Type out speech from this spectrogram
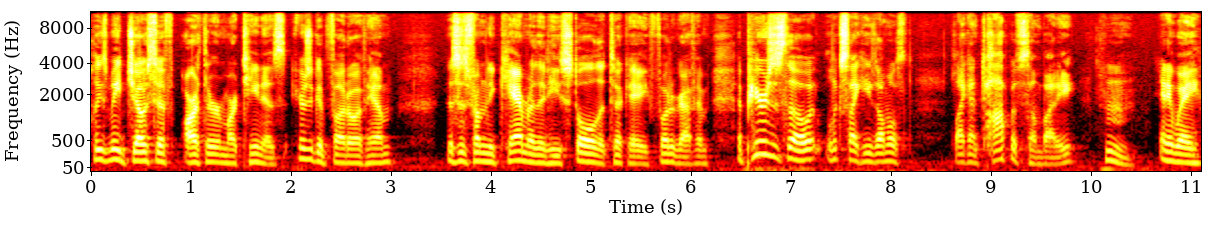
Please meet Joseph Arthur Martinez. Here's a good photo of him. This is from the camera that he stole that took a photograph of him. Appears as though it looks like he's almost like on top of somebody. Hmm. Anyway,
